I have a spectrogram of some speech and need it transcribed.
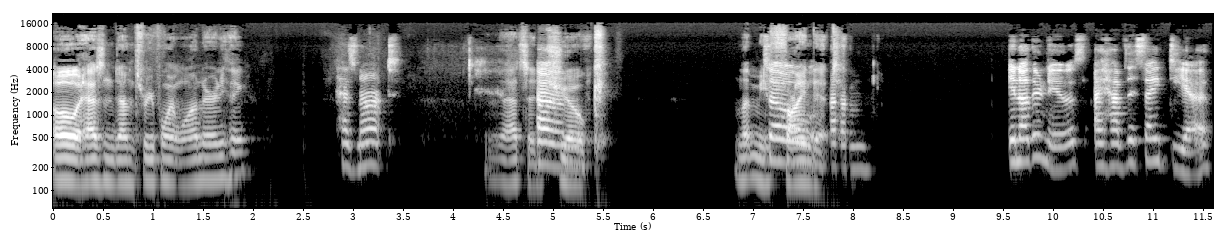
oh, it hasn't done three point one or anything. Has not. That's a Um, joke. Let me so, find it. Um, in other news, I have this idea.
